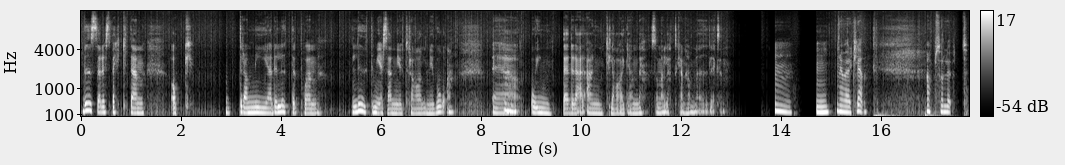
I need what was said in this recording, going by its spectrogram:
visa respekten och dra ner det lite på en lite mer så neutral nivå. Eh, mm. Och inte det där anklagande som man lätt kan hamna i. Liksom. Mm. Mm. Ja, verkligen. Absolut.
